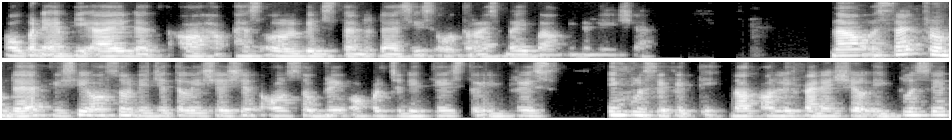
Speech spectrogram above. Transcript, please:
open API that uh, has already been standardized is authorized by Bank Indonesia. Now, aside from that, we see also digitalization also bring opportunities to increase inclusivity, not only financial inclusive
